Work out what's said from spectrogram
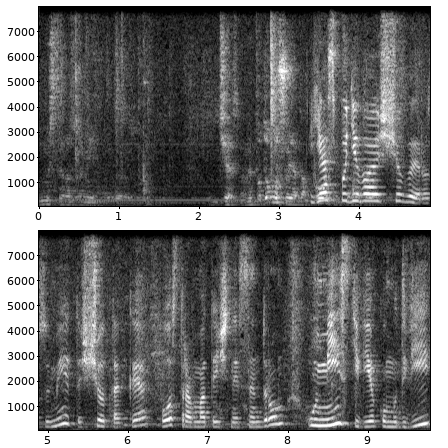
ми ж це розуміємо, ви розумієте. Чесно, не тому, що я там... Я сподіваюся, що ви розумієте, що таке посттравматичний синдром у місті, в якому дві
